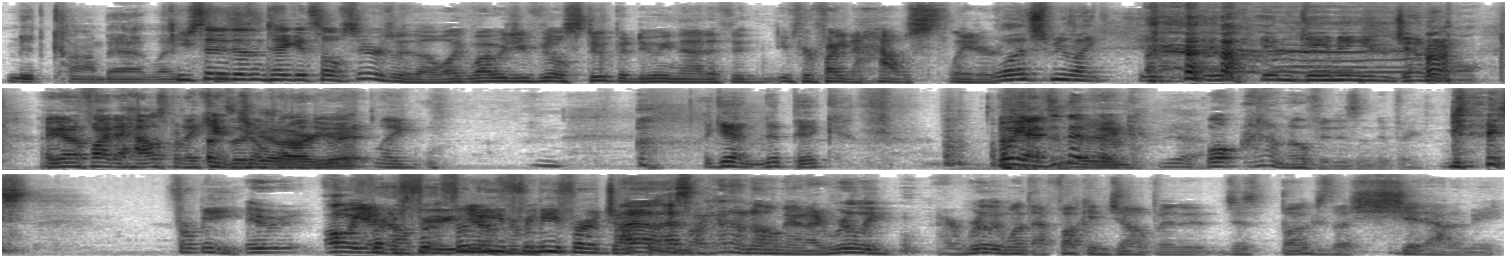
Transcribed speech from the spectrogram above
mid combat. Like You said it doesn't take itself seriously though. Like, why would you feel stupid doing that if it, if you're fighting a house later? Well, it's just mean like in, in, in gaming in general. I gotta fight a house, but I can't That's jump good do it. Like, Again, nitpick oh yeah, it's a nitpick. Yeah. Well, I don't know if it is a nitpick. for me. It- oh yeah, For- no, for- you, for yeah, me- for me, for a jump I, that's like I don't know, man. I really, I really want that fucking jump, and it just bugs the shit out of me.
